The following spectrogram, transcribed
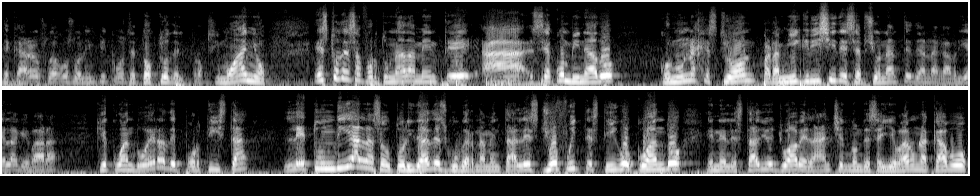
de cara a los Juegos Olímpicos de Tokio del próximo año. Esto desafortunadamente se ha combinado con una gestión para mí gris y decepcionante de Ana Gabriela Guevara, que cuando era deportista le tundía a las autoridades gubernamentales. Yo fui testigo cuando en el estadio Joa Belanche, en donde se llevaron a cabo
